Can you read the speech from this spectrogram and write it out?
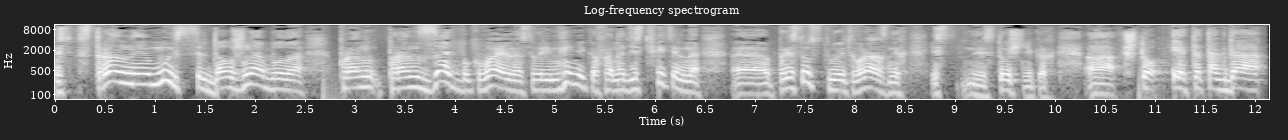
То есть странная мысль должна была пронзать буквально современников, она действительно э, присутствует в разных источниках, э, что это тогда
